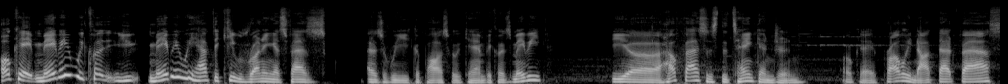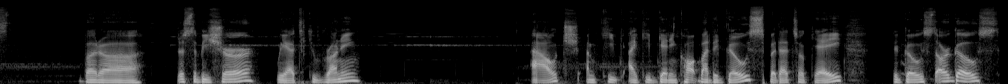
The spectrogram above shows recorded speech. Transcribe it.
Okay, maybe we could you maybe we have to keep running as fast as we could possibly can because maybe the uh how fast is the tank engine? Okay, probably not that fast. But uh just to be sure, we have to keep running. Ouch. I'm keep I keep getting caught by the ghosts, but that's okay. The ghosts are ghosts.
